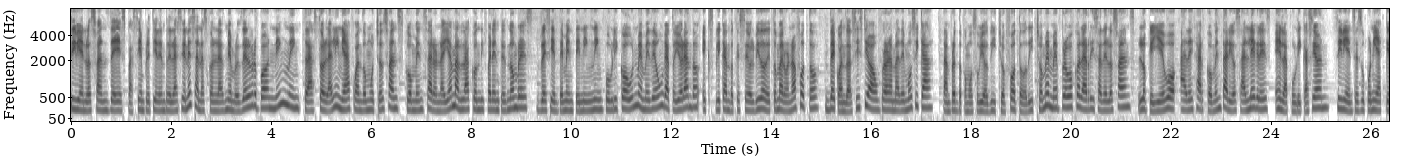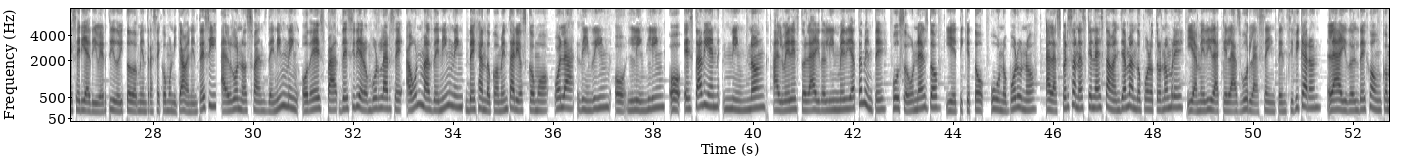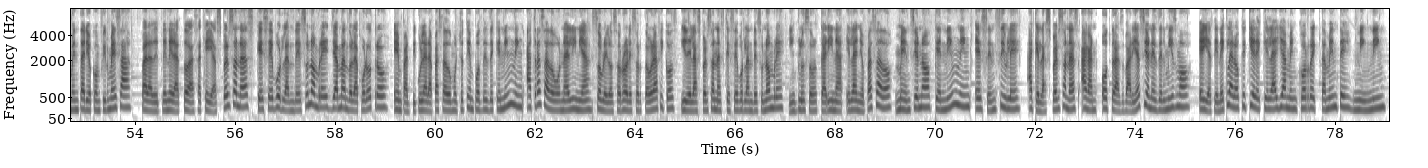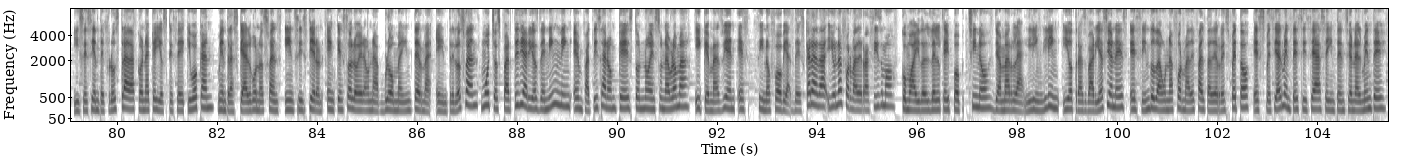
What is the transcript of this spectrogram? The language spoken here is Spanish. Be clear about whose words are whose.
Speaker 1: Si bien los fans de Espa siempre tienen relaciones sanas con las miembros del grupo, Ning Ning trazó la línea cuando muchos fans comenzaron a llamarla con diferentes nombres. Recientemente Ning Ning publicó un meme de un gato llorando explicando que se olvidó de tomar una foto de cuando asistió a un programa de música. Tan pronto como subió dicho foto o dicho meme, provocó la risa de los fans, lo que llevó a dejar comentarios alegres en la publicación. Si bien se suponía que sería divertido y todo mientras se comunicaban entre sí, algunos fans de Ning Ning o de Spa decidieron burlarse aún más de Ning Ning, dejando comentarios como Hola Ring Ring o Ling Ling o Está bien Ning Nong. Al ver esto, la idol inmediatamente puso un alto y etiquetó uno por uno a las personas que la estaban llamando por otro nombre y a medida que las burlas se intensificaron, la idol dejó un comentario con firmeza para detener a todas aquellas personas que se burlan de su nombre llamándola por otro. En particular ha pasado mucho tiempo desde que Ning Ning ha trazado una línea sobre los horrores ortográficos y de las personas que se burlan de su nombre. Incluso Karina el año pasado mencionó que Ning Ning es sensible a que las personas hagan otras variaciones del mismo. Ella tiene claro que quiere que la llamen correctamente Ning Ning y se siente frustrada con aquellos que se equivocan, mientras que algunos fans insistieron en que solo era una broma interna entre los fans, muchos partidarios de Ning Ning enfatizaron que esto no es una broma y que más bien es xenofobia descarada y una forma de racismo. Como idol del K-pop chino, llamarla Ling Ling y otras variaciones es sin duda una forma de falta de respeto, especialmente si se hace intencionalmente.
